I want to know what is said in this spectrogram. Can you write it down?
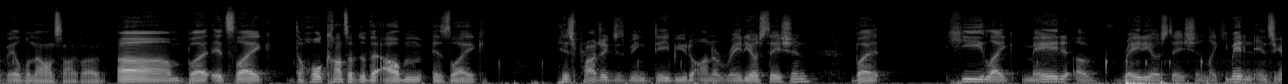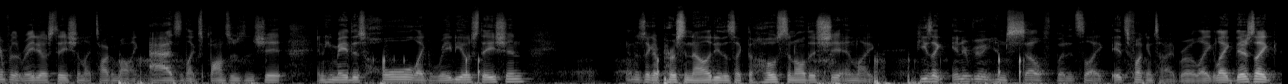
available now on SoundCloud. Um, but it's like the whole concept of the album is like his project is being debuted on a radio station, but he like made a radio station like he made an instagram for the radio station like talking about like ads and like sponsors and shit and he made this whole like radio station and there's like a personality that's like the host and all this shit and like he's like interviewing himself but it's like it's fucking tight bro like like there's like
